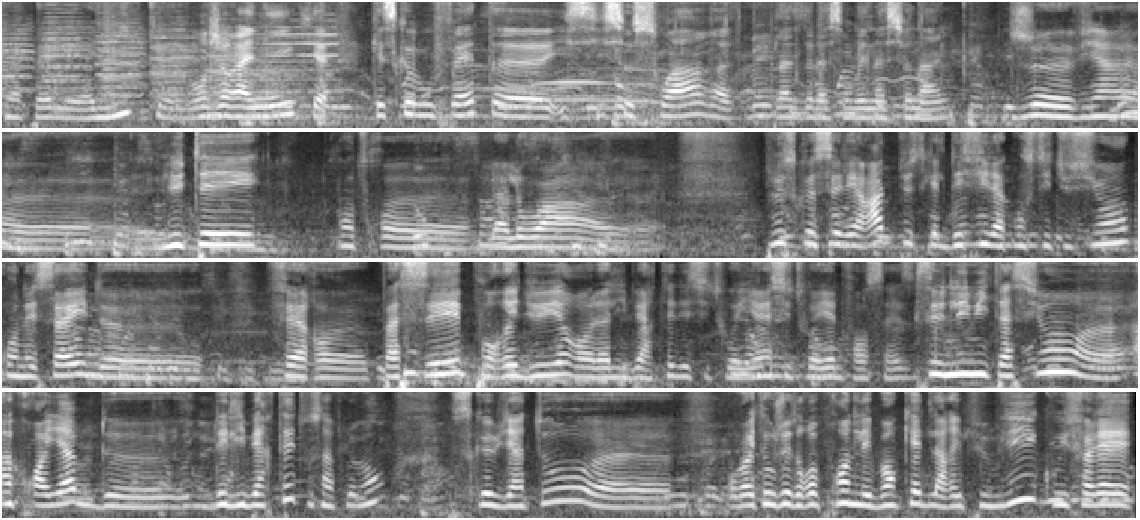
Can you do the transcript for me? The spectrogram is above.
Je m'appelle Annick. Bonjour Annick, qu'est-ce que vous faites euh, ici ce soir, place de l'Assemblée nationale? Je viens euh, lutter contre euh, la loi euh, plus que scélérate, puisqu'elle défie la Constitution, qu'on essaye de faire euh, passer pour réduire la liberté des citoyens et citoyennes françaises. C'est une limitation euh, incroyable de, des libertés, tout simplement, parce que bientôt, euh, on va être obligé de reprendre les banquets de la République, où il fallait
